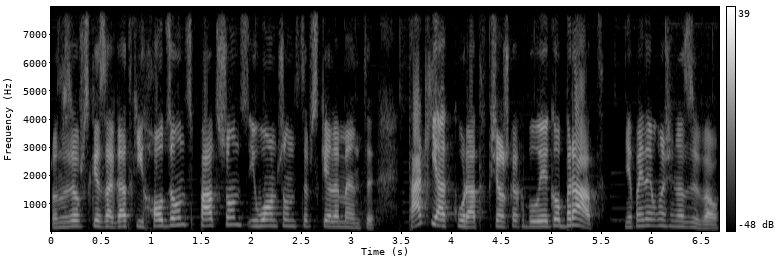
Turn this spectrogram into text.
rozwiązywał wszystkie zagadki chodząc, patrząc i łącząc te wszystkie elementy. Taki akurat w książkach był jego brat. Nie pamiętam, jak on się nazywał.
